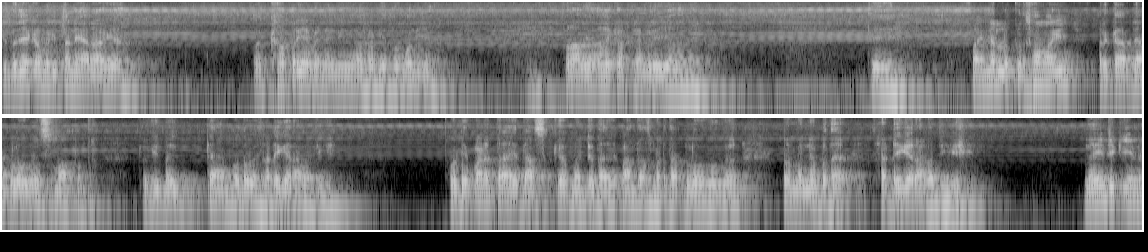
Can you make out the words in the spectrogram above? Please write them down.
ਤੇ ਵਧੀਆ ਕੰਮ ਕੀਤਾ ਨਿਆਰ ਆ ਗਿਆ। ਅੱਖਾਂ ਭਰੀਆਂ ਪੈਣੇ ਨਹੀਂ ਸਾਡੀਆਂ ਦੋਵਾਂ ਦੀਆਂ। ਭਰਾ ਦੇ ਦੇ ਕੱਟਨੇ ਮੇਰੇ ਜ਼ਿਆਦਾ ਨੇ। ਤੇ ਫਾਈਨਲ ਲੁੱਕ ਦਿਖਾਵਾਂਗੇ ਪਰ ਕਰਦੇ ਆ ਬਲੌਗ ਨੂੰ ਸਮਾਪਤ। ਕਿਉਂਕਿ ਬਾਈ ਟਾਈਮ ਬਹੁਤ ਹੋ ਗਿਆ 11:30 ਵਜੇ ਗਏ। ਤੁਹਾਡੇ ਭਾਣੇ ਤਾਂ ਇਹ 10 ਕੁ ਮਿੰਟ ਦਾ 5-10 ਮਿੰਟ ਦਾ ਬਲੌਗ ਹੋਊਗਾ, ਪਰ ਮੈਨੂੰ ਪਤਾ 11:30 ਵਜੇ ਗਏ। ਨਹੀਂ ਯਕੀਨ,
